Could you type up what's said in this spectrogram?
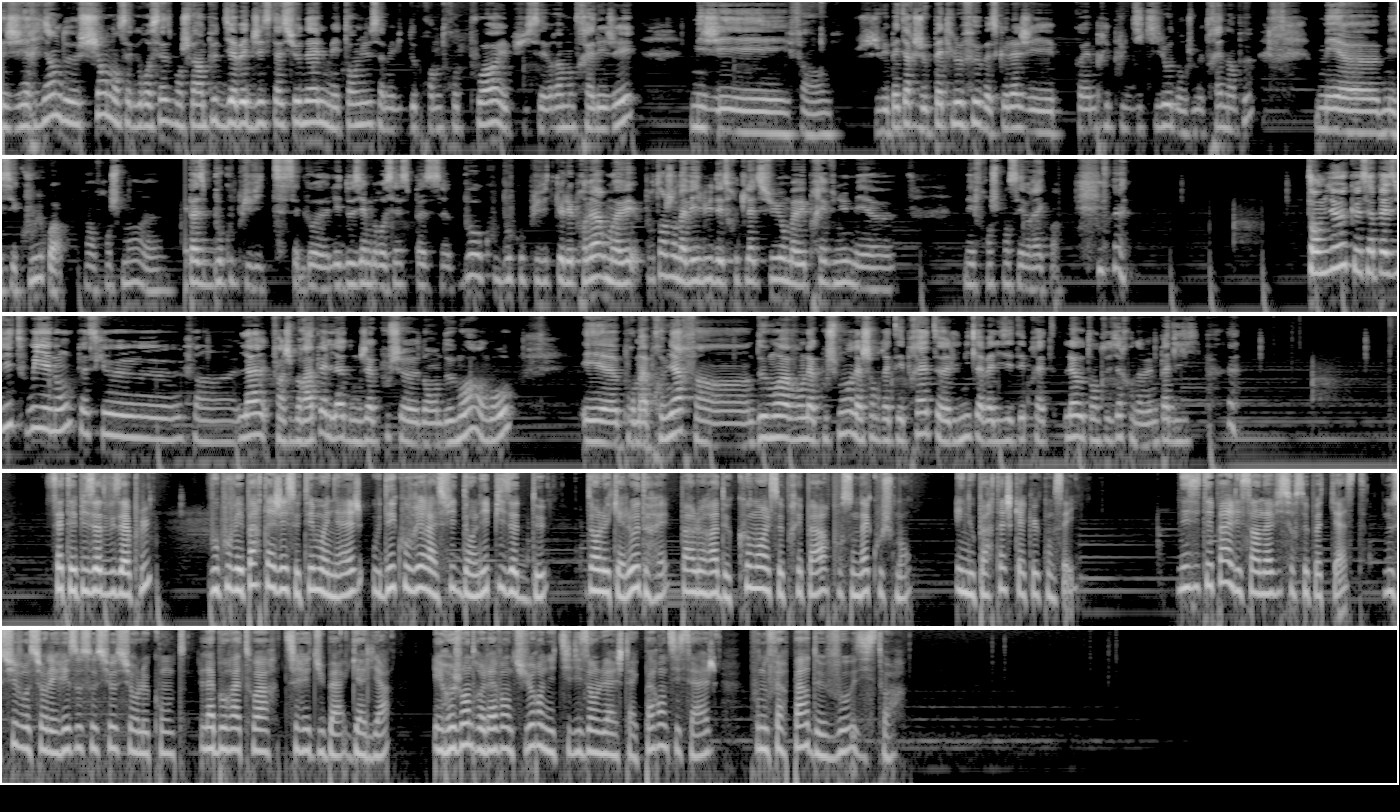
j'ai rien de chiant dans cette grossesse. Bon, je fais un peu de diabète gestationnel, mais tant mieux, ça m'évite de prendre trop de poids. Et puis c'est vraiment très léger. Mais j'ai, enfin, je vais pas dire que je pète le feu parce que là j'ai quand même pris plus de 10 kilos, donc je me traîne un peu. Mais, euh, mais c'est cool, quoi. franchement, euh, elle passe beaucoup plus vite. Les deuxièmes grossesses passent beaucoup, beaucoup plus vite que les premières. Pourtant, j'en avais lu des trucs là-dessus, on m'avait prévenu, mais, euh, mais franchement, c'est vrai, quoi. Tant mieux que ça passe vite, oui et non, parce que, là, enfin, je me rappelle, là, donc j'accouche dans deux mois, en gros. Et pour ma première, deux mois avant l'accouchement, la chambre était prête, limite la valise était prête. Là, autant te dire qu'on n'a même pas de lit. Cet épisode vous a plu? Vous pouvez partager ce témoignage ou découvrir la suite dans l'épisode 2, dans lequel Audrey parlera de comment elle se prépare pour son accouchement et nous partage quelques conseils. N'hésitez pas à laisser un avis sur ce podcast, nous suivre sur les réseaux sociaux sur le compte laboratoire-du-bas Galia et rejoindre l'aventure en utilisant le hashtag parentissage pour nous faire part de vos histoires.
